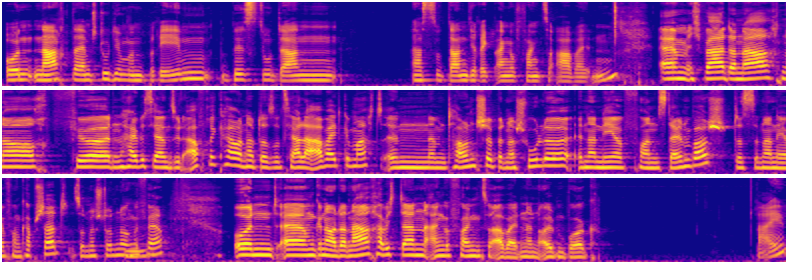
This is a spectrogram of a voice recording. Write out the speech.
Und nach deinem Studium in Bremen bist du dann, hast du dann direkt angefangen zu arbeiten? Ähm, ich war danach noch für ein halbes Jahr in Südafrika und habe da soziale Arbeit gemacht in einem Township in der Schule in der Nähe von Stellenbosch. Das ist in der Nähe von Kapstadt, so eine Stunde mhm. ungefähr. Und ähm, genau, danach habe ich dann angefangen zu arbeiten in Oldenburg. Bei?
